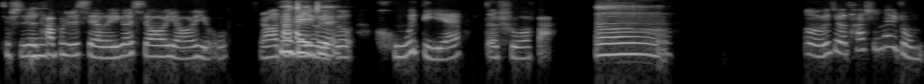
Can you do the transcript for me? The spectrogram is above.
就是他不是写了一个《逍遥游》。然后他还有一个蝴蝶的说法，嗯，我就觉得他是那种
